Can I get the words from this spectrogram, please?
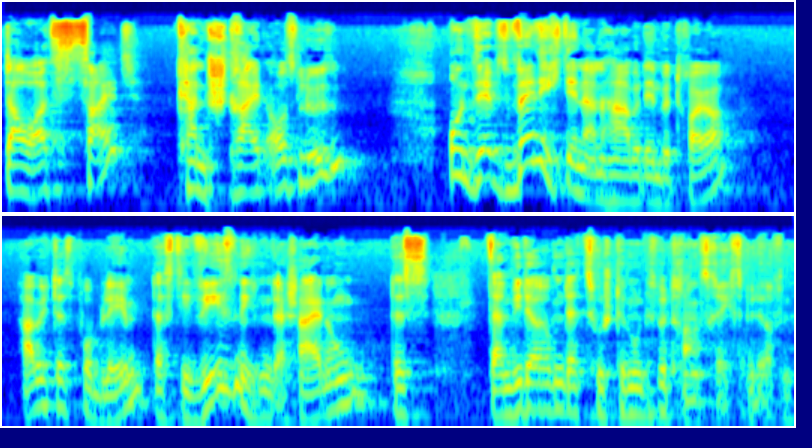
dauert es Zeit, kann Streit auslösen und selbst wenn ich den dann habe, den Betreuer, habe ich das Problem, dass die wesentlichen Unterscheidungen des, dann wiederum der Zustimmung des Betreuungsrechts bedürfen.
